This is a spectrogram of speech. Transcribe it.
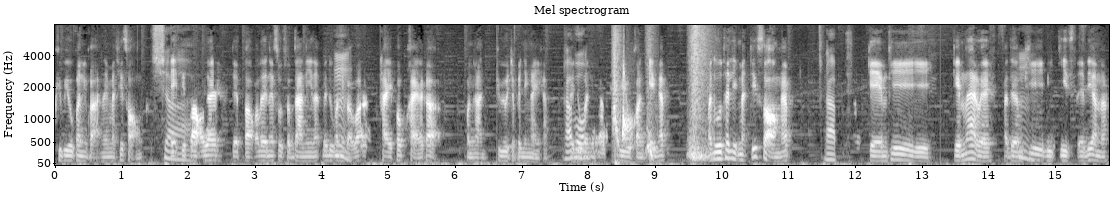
พรีวิวกันดีกว่าในแมตช์ที่สองใช่เตะติดต่อกันเลยเตะต่อกันเลยในสุดสัปดาห์นี้นะไปดูกันดีกว่าว่าใครพบใครแล้วก็ ผลงานพรีวิวจะเป็นยังไงครับครับไปผดูมกันดีกว่าพรีวิวก่อนเกมครับ มาดูไทยลีกแมตช์ที่สองครับ ครับ เกมที่เกมแรกเลยประเดิมอืมที่ BG Stadium นะ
